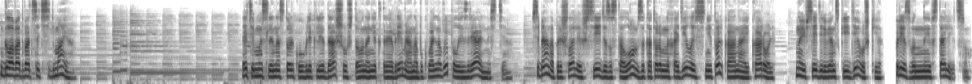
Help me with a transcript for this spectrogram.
Глава 27. Эти мысли настолько увлекли Дашу, что на некоторое время она буквально выпала из реальности. В себя она пришла лишь сидя за столом, за которым находилась не только она и король, но и все деревенские девушки, призванные в столицу.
